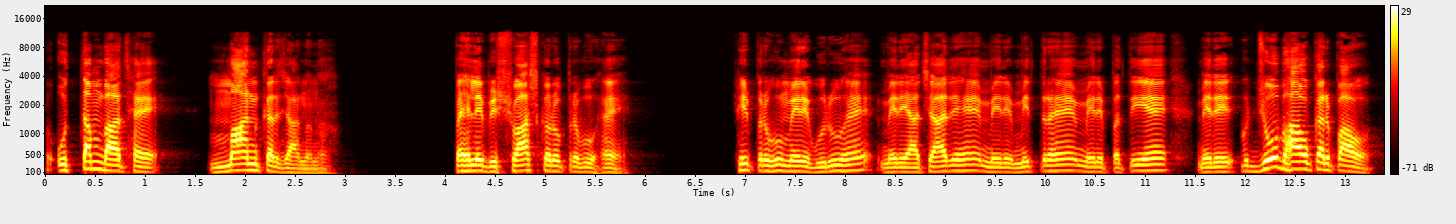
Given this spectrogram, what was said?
तो उत्तम बात है, मानकर जानना। पहले विश्वास करो प्रभु हैं। फिर प्रभु मेरे गुरु हैं, मेरे आचार्य हैं, मेरे मित्र हैं, मेरे पति हैं, मेरे जो भाव कर पाओ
